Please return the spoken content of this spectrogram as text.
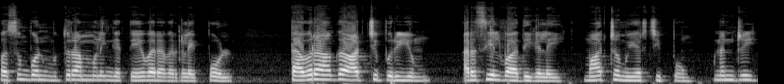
பசும்பொன் முத்துராமலிங்க தேவர் அவர்களைப் போல் தவறாக ஆட்சி புரியும் அரசியல்வாதிகளை மாற்ற முயற்சிப்போம். நன்றி.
